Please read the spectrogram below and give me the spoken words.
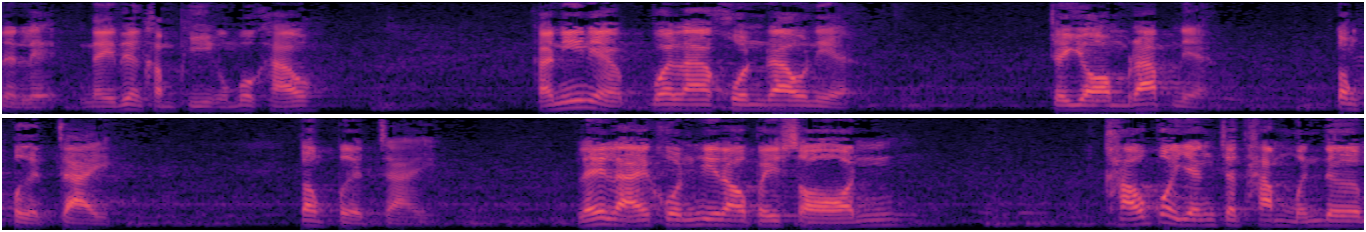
นั่นแหละในเรื่องคัมภีร์ของพวกเขาคราวนี้เนี่ยเวลาคนเราเนี่ยจะยอมรับเนี่ยต้องเปิดใจ ต้องเปิดใจ หลาย ๆ คนที่เราไปสอนเขาก็ยังจะทำเหมือนเดิม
